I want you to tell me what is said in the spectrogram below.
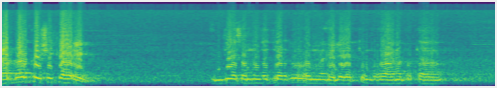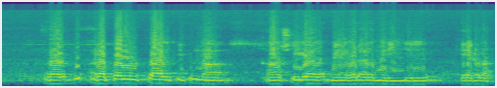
റബ്ബർ കൃഷിക്കാർ ഇന്ത്യയെ സംബന്ധിച്ചിടത്തോളം അതിൽ ഏറ്റവും പ്രധാനപ്പെട്ട റബ്ബ് റബ്ബർ ഉൽപ്പാദിപ്പിക്കുന്ന കാർഷിക മേഖല എന്ന രീതിയിൽ കേരളം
